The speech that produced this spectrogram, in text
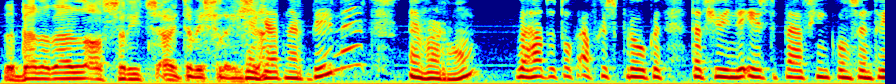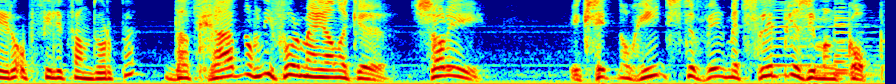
We bellen wel als er iets uit te wisselen is. Jij gaat naar Bernard? En waarom? We hadden toch afgesproken dat je in de eerste plaats ging concentreren op Philip van Dorpen? Dat gaat nog niet voor mij, Anneke. Sorry. Ik zit nog iets te veel met slipjes in mijn kop.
